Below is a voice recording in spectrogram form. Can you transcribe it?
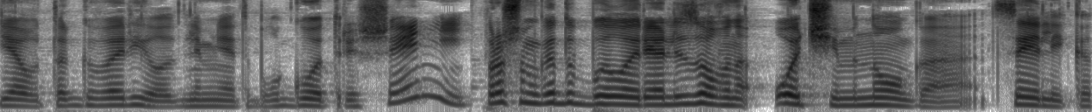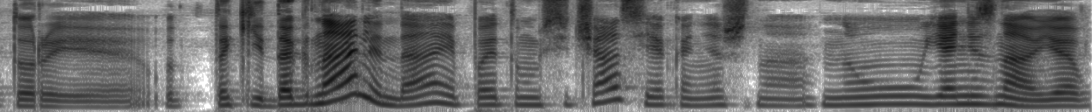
я вот так говорила, для меня это был год решений. В прошлом году было реализовано очень много целей, которые вот такие догнали, да, и поэтому сейчас я, конечно, ну, я не знаю, я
